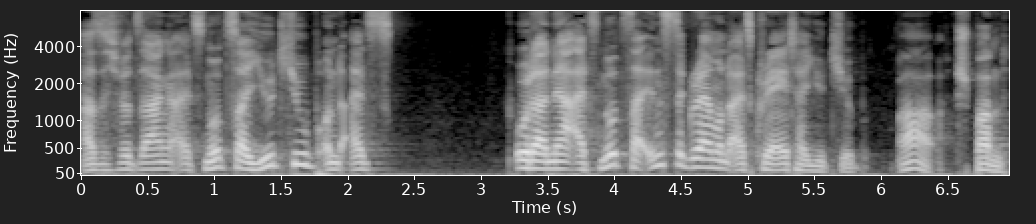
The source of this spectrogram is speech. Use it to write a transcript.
Also ich würde sagen, als Nutzer YouTube und als oder ne, als Nutzer Instagram und als Creator YouTube. Ah, spannend.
